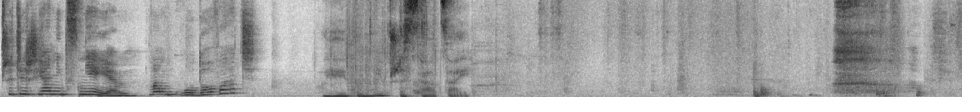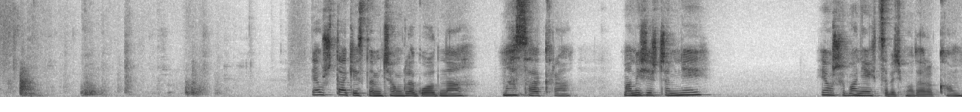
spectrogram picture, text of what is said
Przecież ja nic nie jem. Mam głodować? Ojejku, nie przesadzaj. Ja już tak jestem ciągle głodna. Masakra. Mam jeść jeszcze mniej? Ja już chyba nie chcę być modelką.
